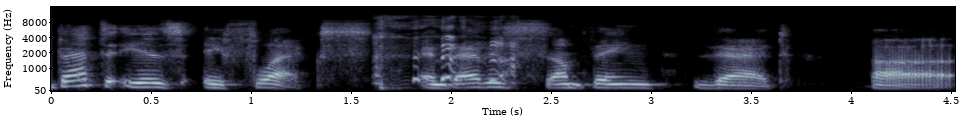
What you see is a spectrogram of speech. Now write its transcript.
that is a flex, and that is something that uh,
